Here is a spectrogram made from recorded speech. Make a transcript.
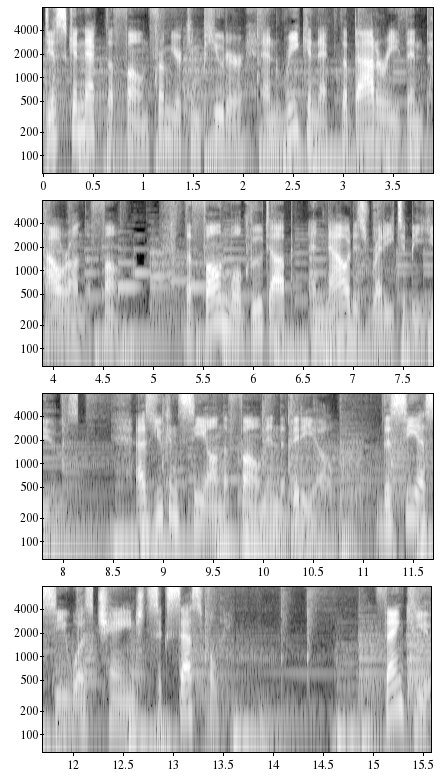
Disconnect the phone from your computer and reconnect the battery then power on the phone. The phone will boot up and now it is ready to be used. As you can see on the phone in the video, the CSC was changed successfully. Thank you.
